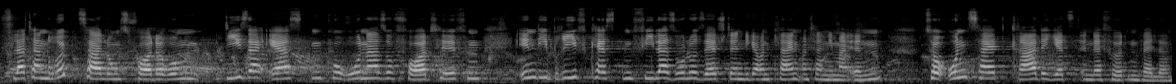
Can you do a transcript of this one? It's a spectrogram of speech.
flattern Rückzahlungsforderungen dieser ersten Corona-Soforthilfen in die Briefkästen vieler Solo-Selbstständiger und KleinunternehmerInnen zur Unzeit, gerade jetzt in der vierten Welle.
